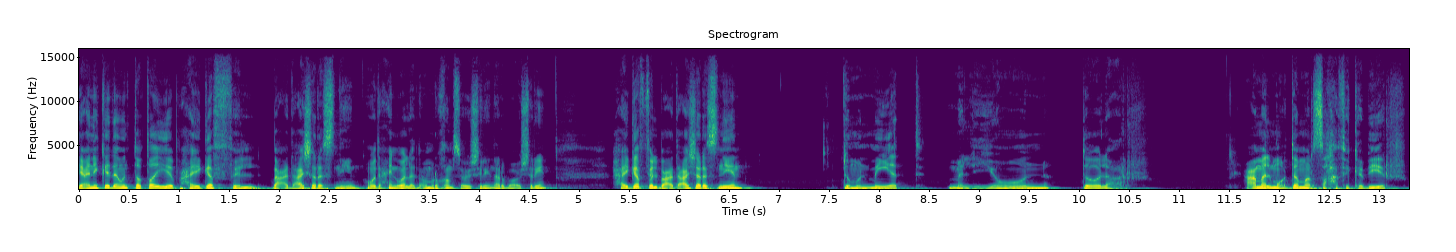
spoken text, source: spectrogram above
يعني كده وأنت طيب حيقفل بعد 10 سنين. هو دحين ولد عمره 25 24 حيقفل بعد 10 سنين 800 مليون دولار. عمل مؤتمر صحفي كبير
